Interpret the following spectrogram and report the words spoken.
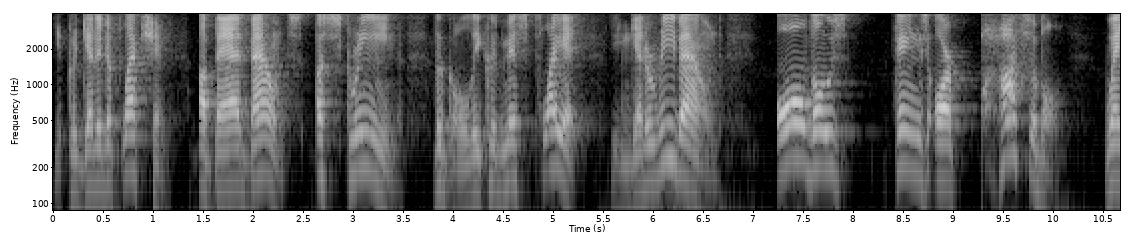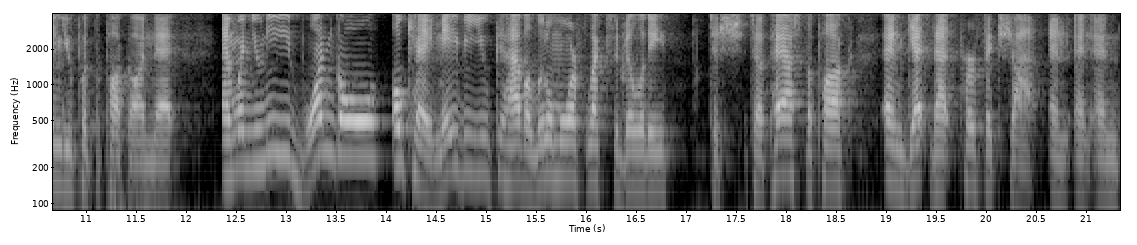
You could get a deflection, a bad bounce, a screen. The goalie could misplay it. You can get a rebound. All those things are possible when you put the puck on net. And when you need one goal, okay, maybe you have a little more flexibility to sh- to pass the puck and get that perfect shot and and and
